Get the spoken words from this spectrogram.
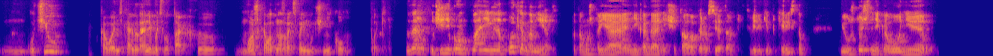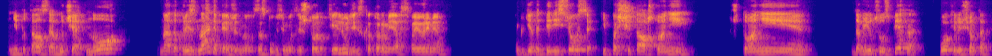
учил кого-нибудь когда-нибудь вот так, э, можешь кого-то назвать своим учеником в покере? Ну, знаешь, учеником в плане именно покерном нет, потому что я никогда не считал, во-первых, себя там великим покеристом, и уж точно никого не, не пытался обучать. Но надо признать, опять же, ну, заслугу мысли, что те люди, с которыми я в свое время где-то пересекся и посчитал, что они, что они добьются успеха, покере, в чем-то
